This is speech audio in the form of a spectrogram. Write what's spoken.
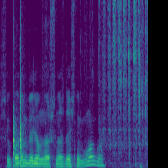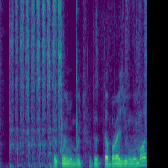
Все, потом берем нашу наждачную бумагу. Какой-нибудь вот этот абразивный мат.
